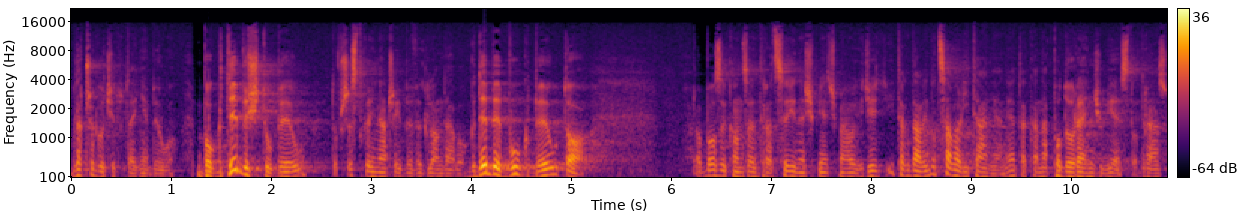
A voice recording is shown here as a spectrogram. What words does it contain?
Dlaczego cię tutaj nie było? Bo gdybyś tu był, to wszystko inaczej by wyglądało. Gdyby Bóg był, to obozy koncentracyjne, śmierć małych dzieci i tak dalej. No cała litania, nie? taka na podorędziu jest od razu.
